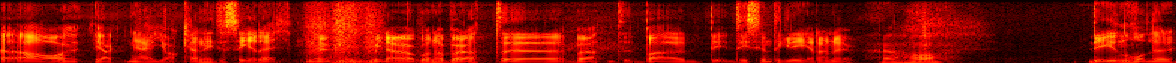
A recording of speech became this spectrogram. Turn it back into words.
ja, jag, nej, jag kan inte se dig. Nu, mina ögon har börjat, eh, börjat bara di- disintegrera nu. Jaha. Det innehåller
